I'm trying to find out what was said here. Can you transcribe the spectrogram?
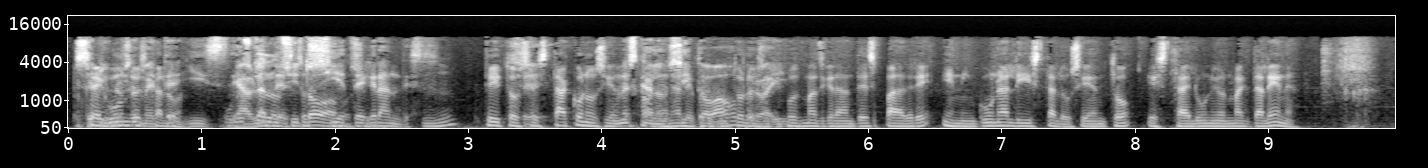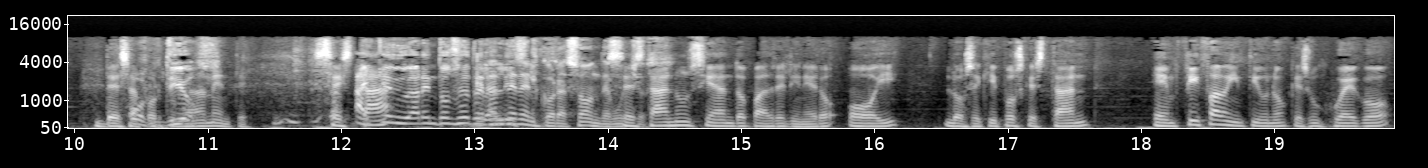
Porque Segundo escalón. Y se hablan de estos abajo, siete sí. grandes. Tito, Sí. se está conociendo Un escaloncito abajo, los ahí- equipos más grandes, padre. En ninguna lista, lo siento, está el Unión Magdalena. Desafortunadamente. Se está, Hay que dudar entonces de la Grande en lista. el corazón de se está anunciando, padre Linero, hoy los equipos que están en FIFA 21, que es un juego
